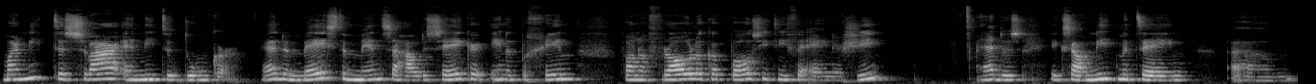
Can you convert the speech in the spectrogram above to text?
maar niet te zwaar en niet te donker. de meeste mensen houden zeker in het begin van een vrolijke, positieve energie. dus ik zou niet meteen um,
